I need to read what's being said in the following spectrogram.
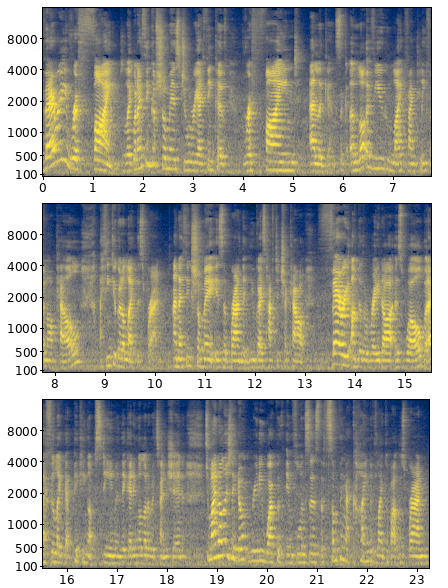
Very refined. Like when I think of Chaumet's jewelry, I think of refined elegance. Like a lot of you who like Van Cleef and Arpels, I think you're gonna like this brand. And I think Chaumet is a brand that you guys have to check out very under the radar as well but I feel like they're picking up steam and they're getting a lot of attention to my knowledge they don't really work with influencers that's something I kind of like about this brand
